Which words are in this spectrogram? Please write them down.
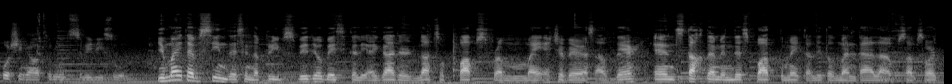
pushing out roots really soon. You might have seen this in the previous video. Basically, I gathered lots of pups from my echeverias out there and stuck them in this pot to make a little mandala of some sort.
